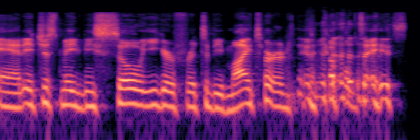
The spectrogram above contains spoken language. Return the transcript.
and it just made me so eager for it to be my turn in a couple days,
